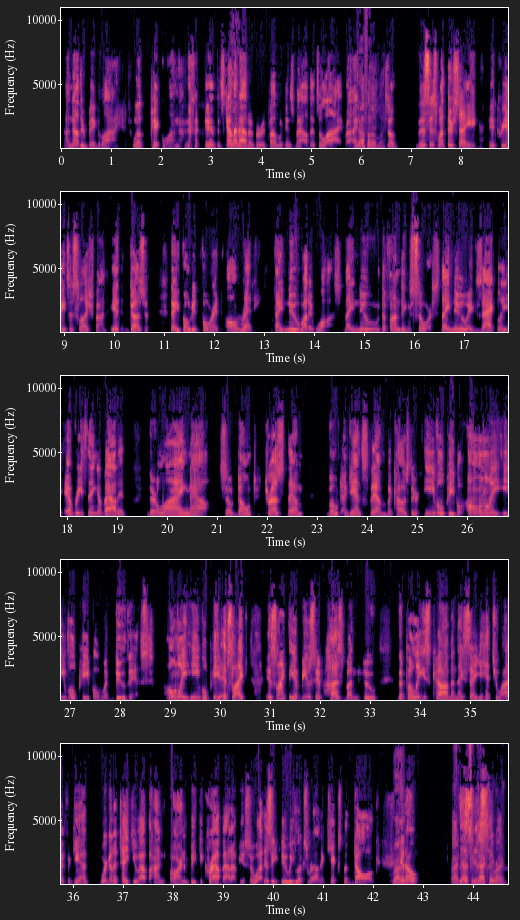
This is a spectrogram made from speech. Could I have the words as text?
Another big lie well, pick one. if it's coming right. out of a Republican's mouth, it's a lie, right? Definitely. So this is what they're saying. It creates a slush fund. It doesn't. They voted for it already. They knew what it was. They knew the funding source. They knew exactly everything about it. They're lying now. So don't trust them. Vote against them because they're evil people. Only evil people would do this only evil people. It's like it's like the abusive husband who the police come and they say, "You hit your wife again. We're going to take you out behind the barn and beat the crap out of you." So what does he do? He looks around and kicks the dog. Right. You know. Right. That's exactly is, right.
